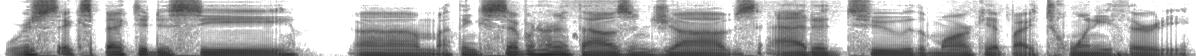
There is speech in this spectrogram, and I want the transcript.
We're expected to see, um, I think, 700,000 jobs added to the market by 2030.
